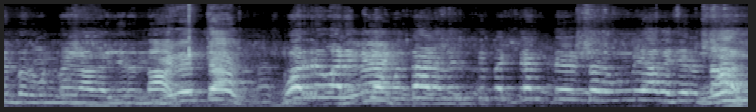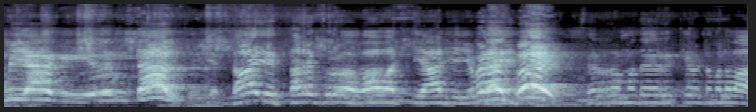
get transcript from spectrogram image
என்பது உண்மையாக இருந்தால் இருந்தால். ஒருவனுக்கு முன்னால் என்பது உண்மையாக இருந்தால் உண்மையாக இருந்தால் தாயை தரக்குறவ வாவத்தி ஆடிய இவளை சிரமத இருக்க வேண்டும் அல்லவா.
